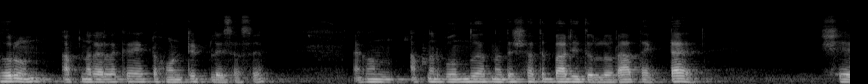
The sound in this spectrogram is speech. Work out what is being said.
ধরুন আপনার এলাকায় একটা হন্টেড প্লেস আছে। এখন আপনার বন্ধু আপনাদের সাথে বাজি ধরলো রাত একটায়, সে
